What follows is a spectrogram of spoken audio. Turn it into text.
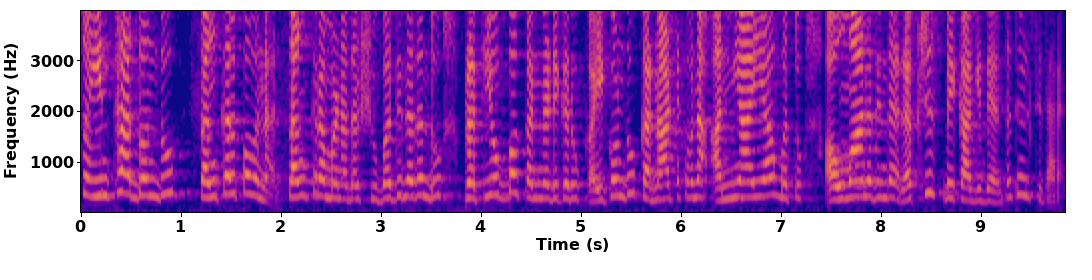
ಸೊ, ಇಂಥದ್ದೊಂದು ಸಂಕಲ್ಪವನ್ನ, ಸಂಕ್ರಮಣದ ಶುಭ ದಿನದಂದು ಪ್ರತಿಯೊಬ್ಬ ಕನ್ನಡಿಗರು ಕೈಗೊಂಡು ಕರ್ನಾಟಕವನ್ನ ಅನ್ಯಾಯ ಮತ್ತು ಅವಮಾನದಿಂದ ರಕ್ಷಿಸಬೇಕಾಗಿದೆ ಅಂತ ತಿಳಿಸಿದ್ದಾರೆ.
